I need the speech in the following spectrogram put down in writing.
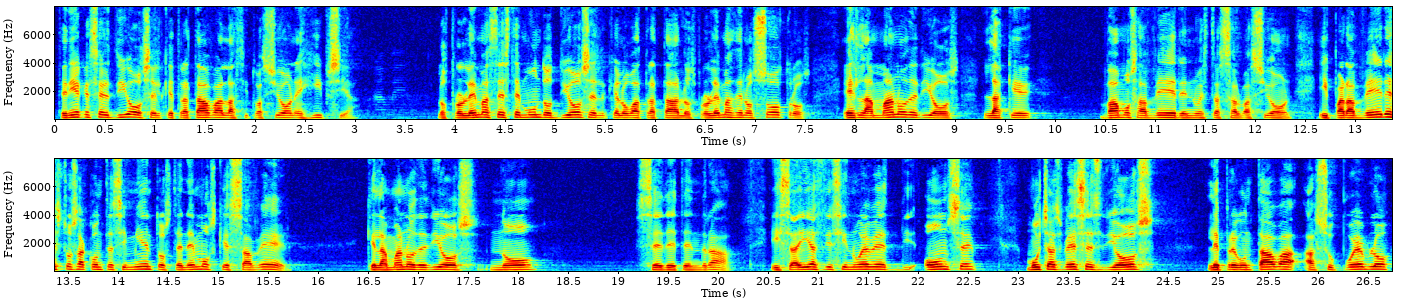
Tenía que ser Dios el que trataba la situación egipcia. Los problemas de este mundo, Dios es el que lo va a tratar. Los problemas de nosotros es la mano de Dios la que vamos a ver en nuestra salvación. Y para ver estos acontecimientos tenemos que saber que la mano de Dios no se detendrá. Isaías 19, 11, muchas veces Dios le preguntaba a su pueblo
